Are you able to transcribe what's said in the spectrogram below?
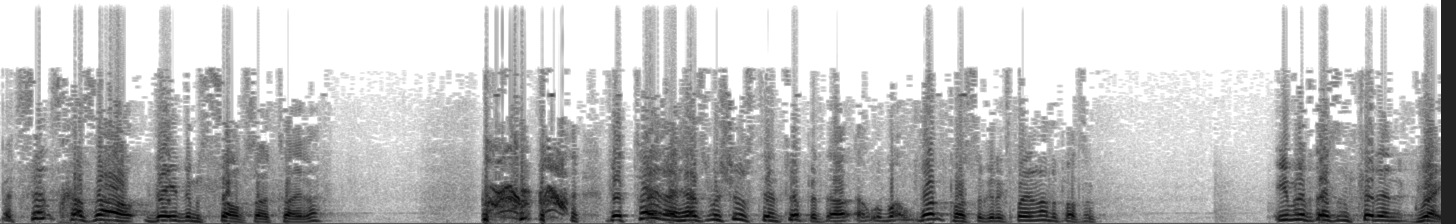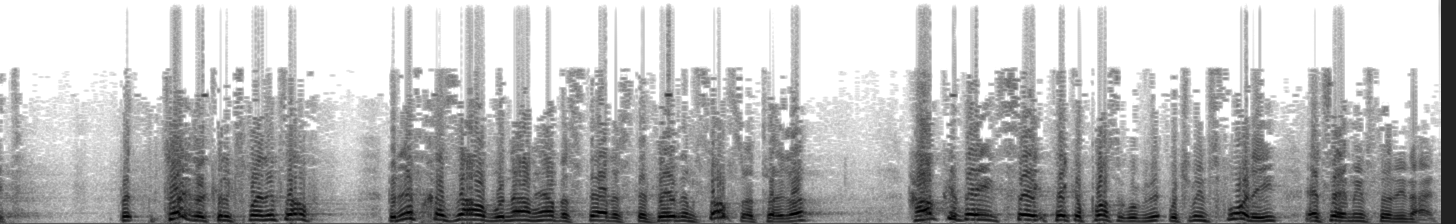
But since Chazal, they themselves are Torah, the Torah has rishus to interpret. Uh, uh, one pasuk could explain another pasuk, even if it doesn't fit in. Great, but Torah could explain itself. But if Chazal would not have a status that they themselves are Torah, how could they say take a pasuk which means forty and say it means thirty-nine?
